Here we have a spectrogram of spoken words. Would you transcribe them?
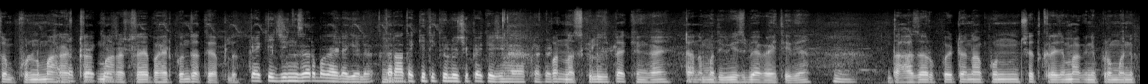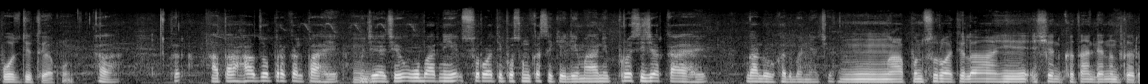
संपूर्ण महाराष्ट्रात package- महाराष्ट्रा बाहेर पण जाते आपलं. पॅकेजिंग जर बघायला गेलं तर आता किती किलोची पॅकेजिंग आहे आपल्याकडे? पन्नास किलोची पॅकिंग आहे. टनामध्ये वीस बॅग आहे त्या. हं. दहा हजार रुपये टन आपण शेतकऱ्याच्या मागणीप्रमाणे पोच देतोय आपण. हा. तर आता हा जो प्रकल्प आहे म्हणजे याची उभारणी सुरुवातीपासून कसं केली मग आणि प्रोसिजर काय आहे गांडूळ खत बनण्याची? हम्म, आपण सुरुवातीला हे शेणखत आणल्यानंतर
